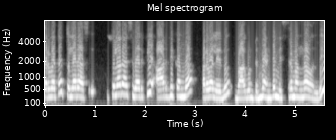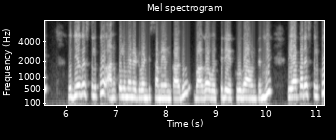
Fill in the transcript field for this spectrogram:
తర్వాత తులరాశి తులరాశి వారికి ఆర్థికంగా పర్వాలేదు బాగుంటుంది. అంటే మిశ్రమంగా ఉంది. ఉద్యోగస్తులకు అనుకూలమైనటువంటి సమయం కాదు బాగా ఒత్తిడి ఎక్కువగా ఉంటుంది. వ్యాపారస్తులకు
